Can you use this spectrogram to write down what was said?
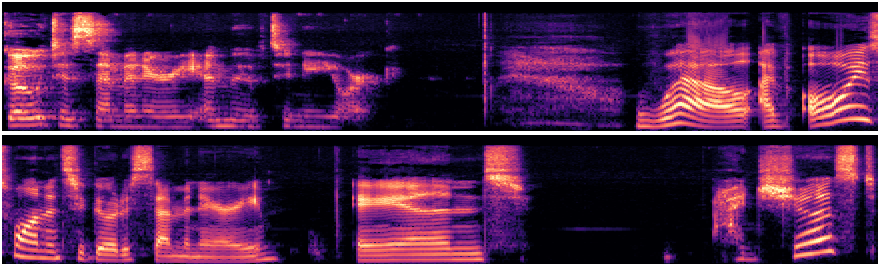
go to seminary and move to New York? Well, I've always wanted to go to seminary, and I just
